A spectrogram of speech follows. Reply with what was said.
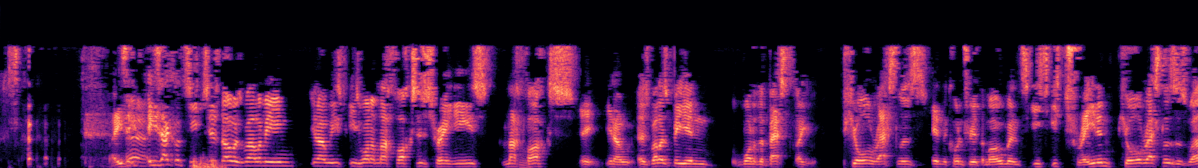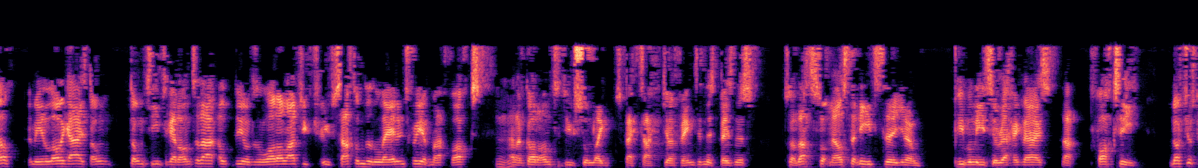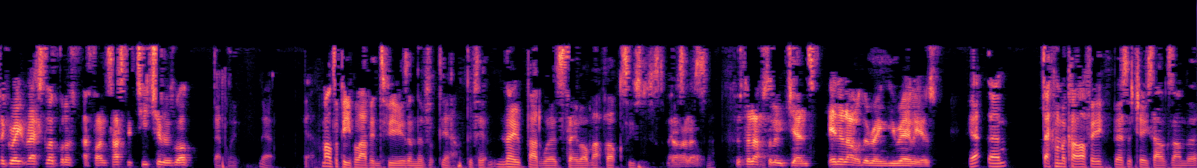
He's Yeah. he's had good teachers though as well. I mean, you know, he's he's one of Matt Fox's trainees. Matt Fox, eh, you know, as well as being one of the best like pure wrestlers in the country at the moment, he's he's training pure wrestlers as well. I mean, a lot of guys don't don't seem to get onto that. You know, there's a lot of lads who've, who've sat under the learning tree of Matt Fox Mhm. and have gone on to do some like spectacular things in this business. So that's something else that needs to, you know, people need to recognise that Foxy, not just a great wrestler, but a, a fantastic teacher as well. Definitely. Yeah. Yeah. Of people have interviews and they've, yeah, they've no bad words to say about Matt Fox. He's just amazing. No, no. So, Just an absolute gent. In and out of the ring, he really is. yeah. Um, Declan McCarthy versus Chase Alexander.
